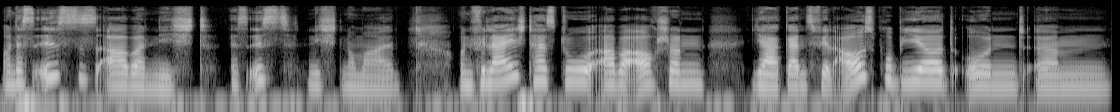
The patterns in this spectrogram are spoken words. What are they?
Und das ist es aber nicht. Es ist nicht normal. Und vielleicht hast du aber auch schon ja ganz viel ausprobiert und ähm,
